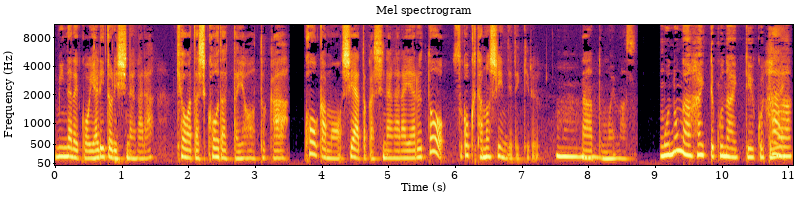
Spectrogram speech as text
みんなでこうやりとりしながら、今日私こうだったよとか、効果もシェアとかしながらやると、すごく楽しんでできるなと思います。物が入ってこないっていうことは、は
